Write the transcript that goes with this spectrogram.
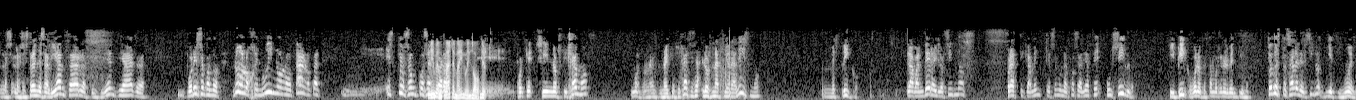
las, extrañas alianzas, las coincidencias, eh, por eso cuando, no, lo genuino, lo tal, lo cual, esto son cosas para, porque si nos fijamos, bueno, no hay, que fijarse, o sea, los nacionalismos, me explico, la bandera y los himnos prácticamente son una cosa de hace un siglo y pico, bueno, que estamos en el 21. Todo esto sale del siglo XIX.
